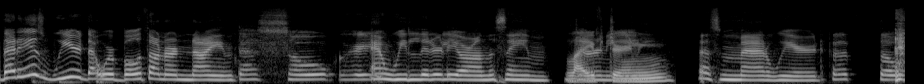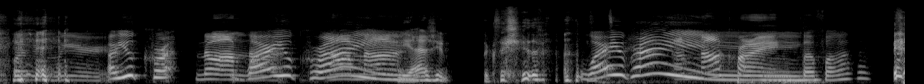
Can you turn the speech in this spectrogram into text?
That is weird that we're both on our ninth That's so great. and we literally are on the same Life journey. journey. That's mad weird. That's so fucking weird. Are you crying? No, I'm not. Why are you not. crying? Yeah, she looks like she's about. Why are you crying? I'm not crying. The fuck? I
